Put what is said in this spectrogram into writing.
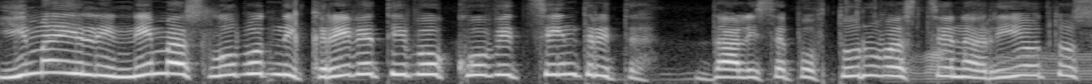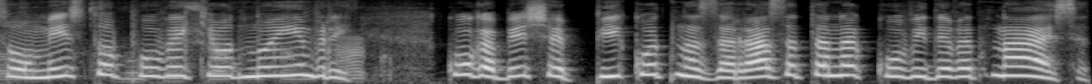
Има или нема слободни кревети во ковид центрите? Дали се повторува сценариото со место повеќе од ноември, кога беше пикот на заразата на COVID-19?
